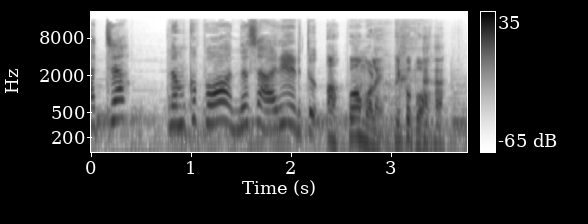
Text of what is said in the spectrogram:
അച്ഛാ നമുക്ക് പോവാ. സാരി എടുത്തു. ആ പോവാം മോളെ. ഇപ്പൊ പോവാം.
